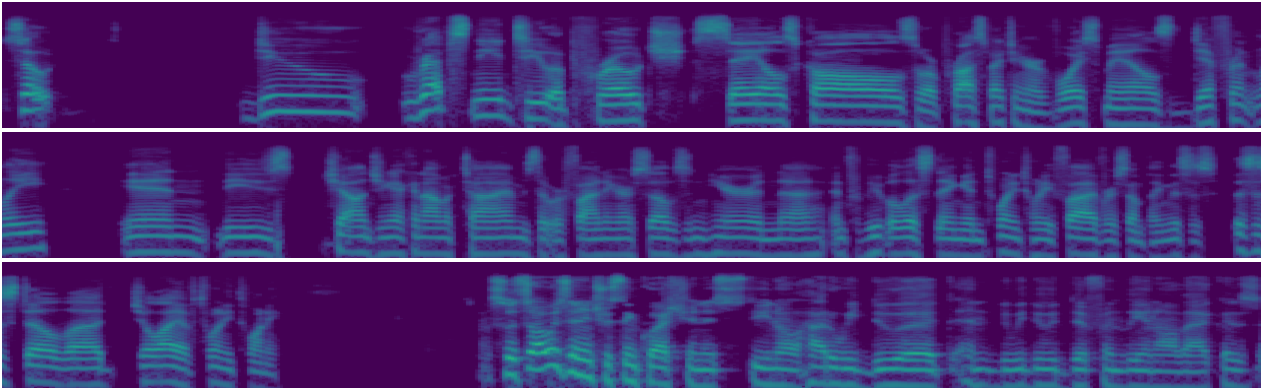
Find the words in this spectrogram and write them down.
so, do reps need to approach sales calls or prospecting or voicemails differently in these challenging economic times that we're finding ourselves in here and uh, and for people listening in 2025 or something this is this is still uh, July of 2020 so it's always an interesting question is you know how do we do it and do we do it differently and all that? Because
